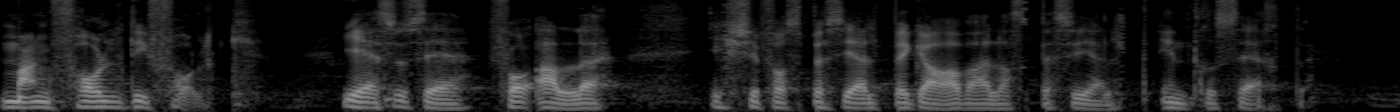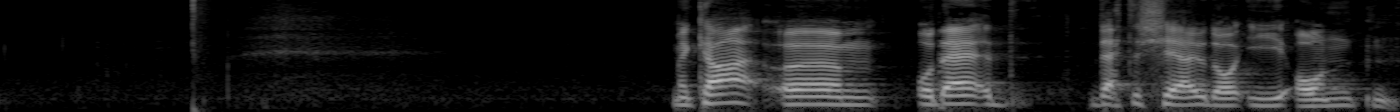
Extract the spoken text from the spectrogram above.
mangfoldig folk. Jesus er for alle, ikke for spesielt begava eller spesielt interesserte. Men hva, og det, dette skjer jo da i Ånden.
